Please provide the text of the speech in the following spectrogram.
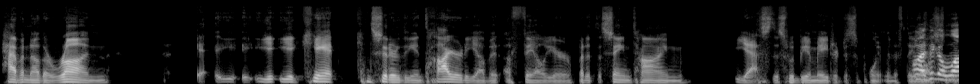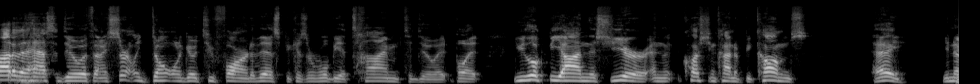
have another run, eh, eh, you, you can't consider the entirety of it a failure, but at the same time, yes, this would be a major disappointment if they. Well, I think a lot of that has to do with, and I certainly don't want to go too far into this because there will be a time to do it. But you look beyond this year, and the question kind of becomes, hey, you know,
